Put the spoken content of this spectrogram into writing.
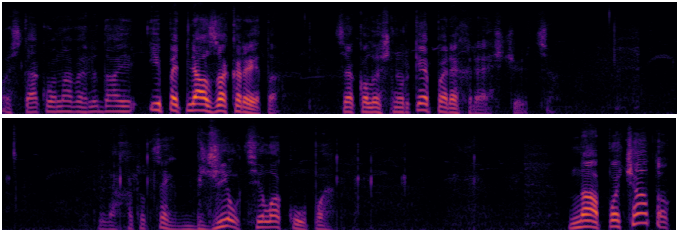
Ось так вона виглядає. І петля закрита. Це коли шнурки перехрещуються. Бляха, тут цих бджіл ціла купа. На початок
